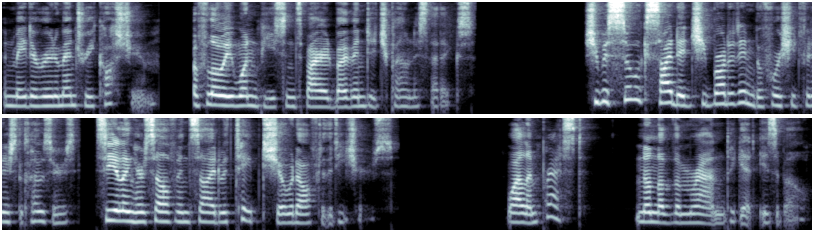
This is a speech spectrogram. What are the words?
and made a rudimentary costume, a flowy one piece inspired by vintage clown aesthetics. She was so excited she brought it in before she'd finished the closers, sealing herself inside with tape to show it off to the teachers. While impressed, none of them ran to get Isabel.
